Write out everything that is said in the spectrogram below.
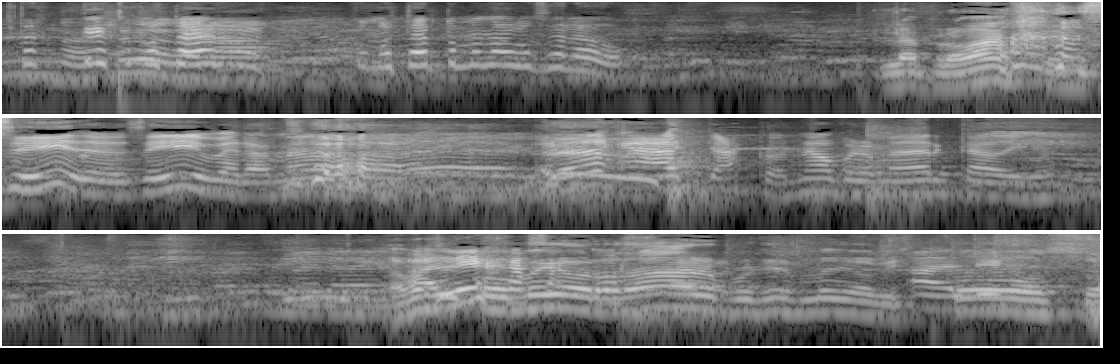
Está- es como estar, como estar tomando algo salado. ¿La probaste? Sí, sí, pero no. Me da qué asco. No, pero me da arcado igual. A veces Aleja es medio raro porque es medio viscoso.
